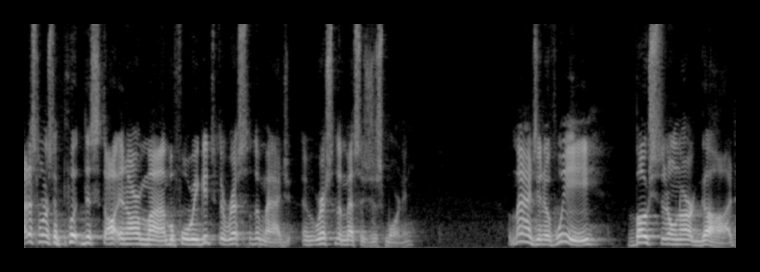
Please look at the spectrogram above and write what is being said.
I just want us to put this thought in our mind before we get to the rest of the, magic, rest of the message this morning. Imagine if we boasted on our God.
